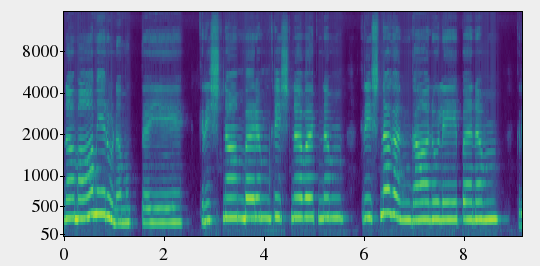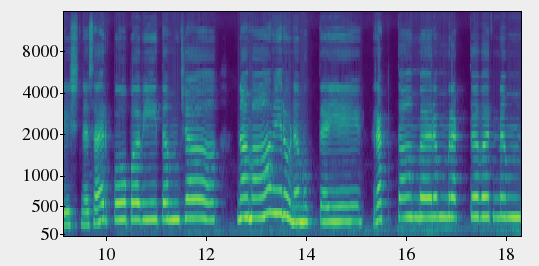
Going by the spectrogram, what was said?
नमामि ऋणमुक्तये। कृष्णाम्बरं कृष्णवर्णं कृष्णगन्धानुलेपनं कृष्णसर्पोपवीतं च नमामि ऋणमुक्तये। रक्ताम्बरं रक्तवर्णं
